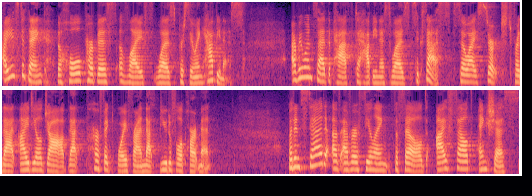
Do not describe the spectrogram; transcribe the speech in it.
I used to think the whole purpose of life was pursuing happiness. Everyone said the path to happiness was success, so I searched for that ideal job, that perfect boyfriend, that beautiful apartment. But instead of ever feeling fulfilled, I felt anxious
